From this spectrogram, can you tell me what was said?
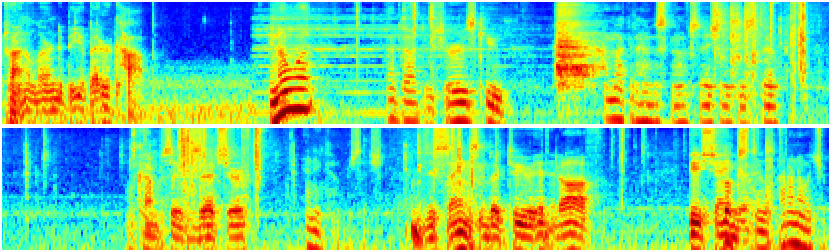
trying to learn to be a better cop. You know what? That doctor sure is cute. I'm not gonna have this conversation with you, Stu. What conversation is that, Sheriff? Any conversation. I'm just saying, it seems like two of you are hitting it off. Be ashamed. Look, Stu, I don't know what your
